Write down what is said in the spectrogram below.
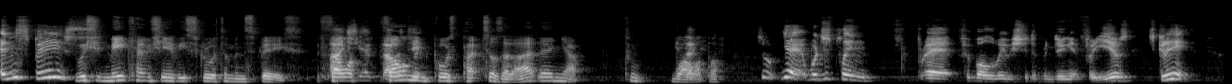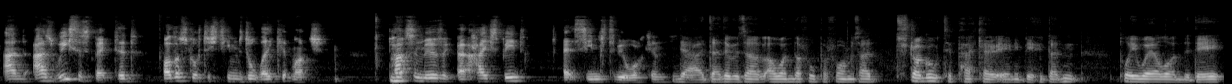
in space. We should make him shave his scrotum in space. Film, Actually, film and post pictures of that, then yeah. Walloper. So yeah, we're just playing uh, football the way we should have been doing it for years. It's great, and as we suspected, other Scottish teams don't like it much. Pass and move at high speed, it seems to be working. Yeah, it did. It was a, a wonderful performance. I struggled to pick out anybody who didn't play well on the day.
